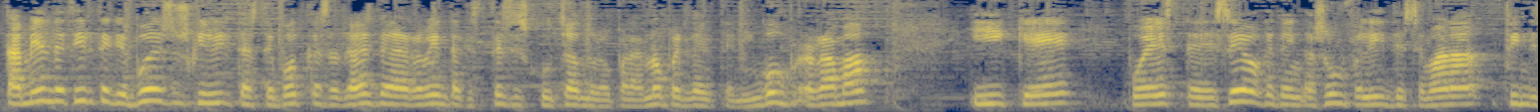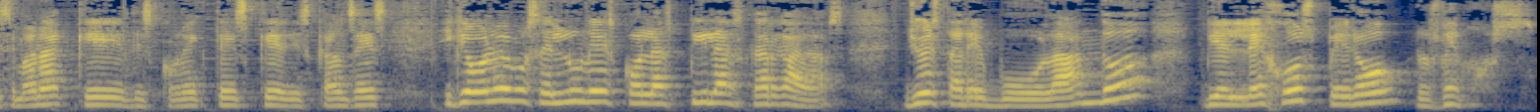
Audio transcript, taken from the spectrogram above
También decirte que puedes suscribirte a este podcast a través de la herramienta que estés escuchándolo para no perderte ningún programa y que pues te deseo que tengas un feliz de semana, fin de semana, que desconectes, que descanses y que volvemos el lunes con las pilas cargadas. Yo estaré volando bien lejos, pero nos vemos.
